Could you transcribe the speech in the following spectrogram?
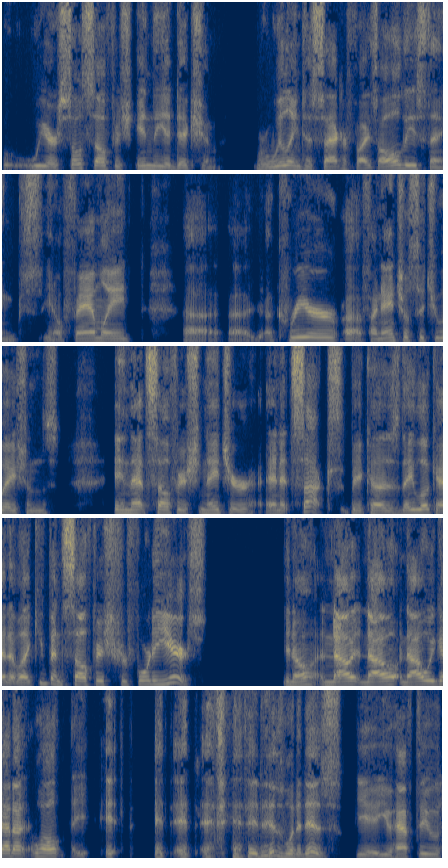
we are so selfish in the addiction. We're willing to sacrifice all these things, you know, family, uh, uh, a career, uh, financial situations in that selfish nature. And it sucks because they look at it like you've been selfish for 40 years you know? And now now now we gotta well it it it it, it is what it is. You you have to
